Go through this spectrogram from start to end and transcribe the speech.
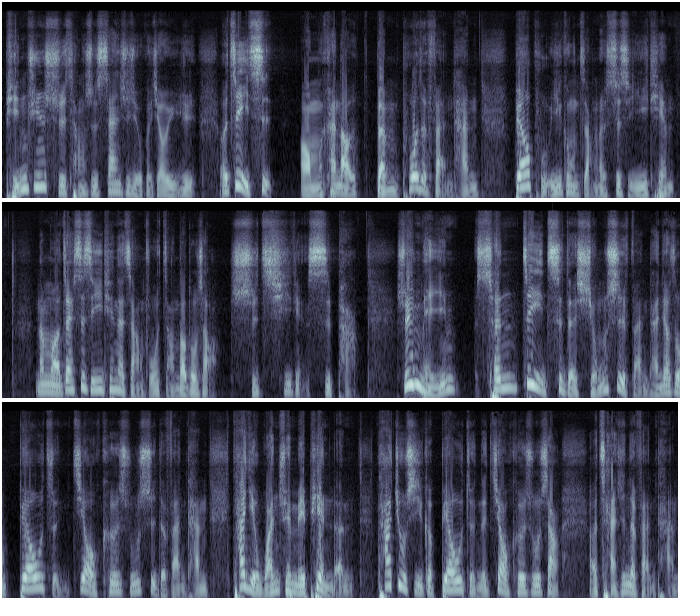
平均时长是三十九个交易日。而这一次啊，我们看到本波的反弹，标普一共涨了四十一天。那么在四十一天的涨幅涨到多少？十七点四帕。所以美银称这一次的熊市反弹叫做标准教科书式的反弹，它也完全没骗人，它就是一个标准的教科书上呃产生的反弹。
